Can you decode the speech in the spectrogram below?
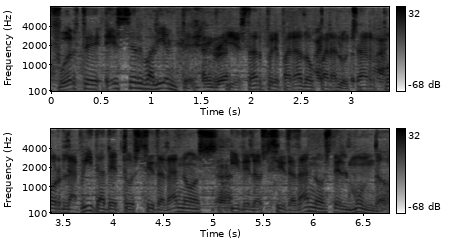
Fuerte es ser valiente y estar preparado para luchar por la vida de tus ciudadanos y de los ciudadanos del mundo.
